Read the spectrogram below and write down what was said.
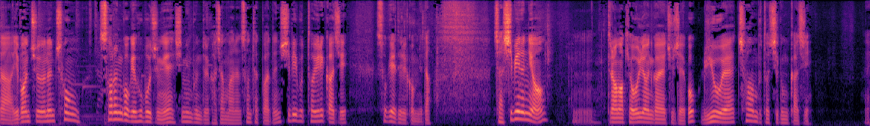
자, 이번 주는 총 30곡의 후보 중에 시민분들 가장 많은 선택받은 10위부터 1위까지 소개해 드릴 겁니다. 자, 10위는요, 음, 드라마 겨울연가의 주제곡, 류의 처음부터 지금까지. 네,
